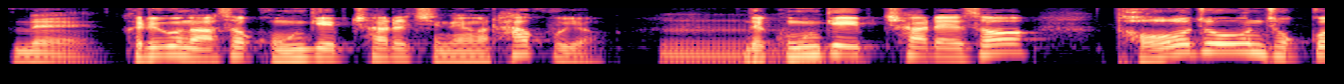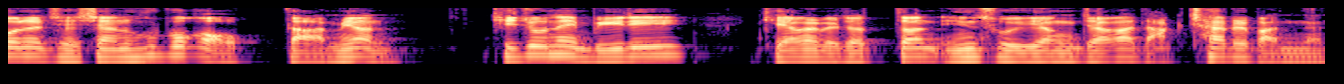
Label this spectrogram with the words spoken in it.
네. 그리고 나서 공개 입찰을 진행을 하고요. 음. 근데 공개 입찰에서 더 좋은 조건을 제시하는 후보가 없다면 기존에 미리 계약을 맺었던 인수의향자가 낙찰을 받는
